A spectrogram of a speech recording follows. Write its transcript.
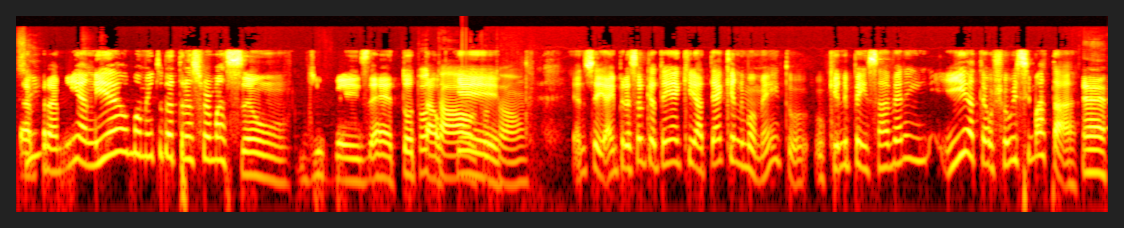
Sim. É, Pra mim, ali é o momento da transformação de vez. É, total. Total, porque, total. Eu não sei, a impressão que eu tenho é que até aquele momento, o que ele pensava era em ir até o show e se matar. É,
